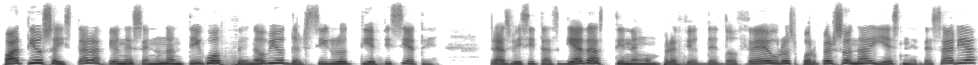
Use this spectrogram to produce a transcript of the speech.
patios e instalaciones en un antiguo cenobio del siglo XVII. Las visitas guiadas tienen un precio de 12 euros por persona y es necesaria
